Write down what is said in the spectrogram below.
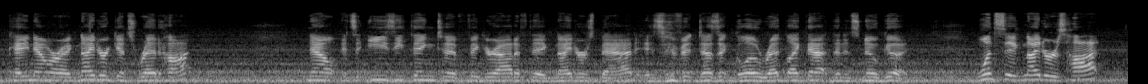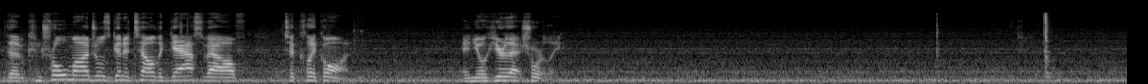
Okay, now our igniter gets red hot. Now, it's an easy thing to figure out if the igniter's bad, is if it doesn't glow red like that, then it's no good. Once the igniter is hot, the control module is going to tell the gas valve to click on. And you'll hear that shortly.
